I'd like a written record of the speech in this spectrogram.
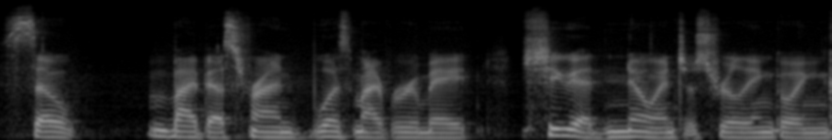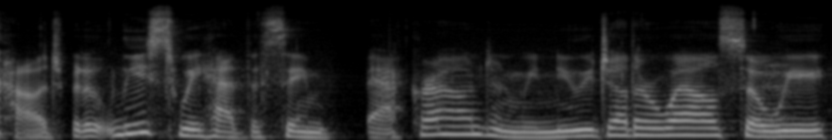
So my best friend was my roommate. She had no interest really in going in college, but at least we had the same background and we knew each other well. So we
